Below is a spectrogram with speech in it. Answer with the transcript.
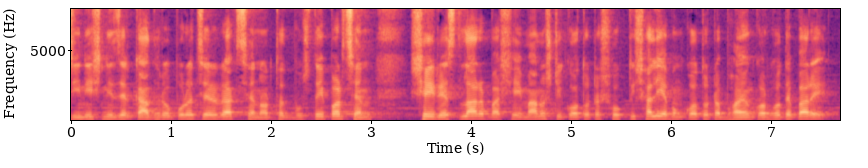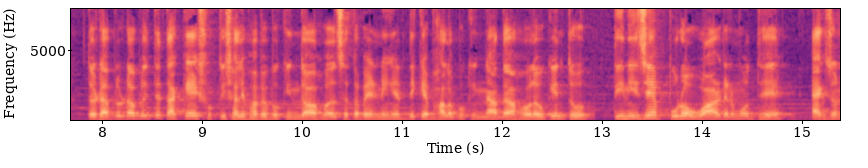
জিনিস নিজের কাঁধের ওপরে চেড়ে রাখছেন, অর্থাৎ বুঝতেই পারছেন সেই রেসলার বা সেই মানুষটি কতটা শক্তিশালী এবং কতটা ভয়ঙ্কর হতে পারে। তো ডাব্লিউডাব্লিউতে তাকে শক্তিশালীভাবে বুকিং দেওয়া হয়েছে, তবে এন্ডিংয়ের দিকে ভালো বুকিং না দেওয়া হলেও কিন্তু তিনি যে পুরো ওয়ার্ল্ডের মধ্যে একজন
